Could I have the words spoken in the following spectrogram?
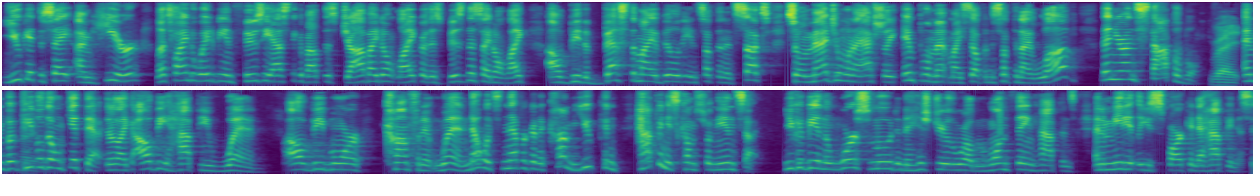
you get to say, I'm here. Let's find a way to be enthusiastic about this job I don't like or this business I don't like. I'll be the best of my ability in something that sucks. So imagine when I actually implement myself into something I love then you're unstoppable. Right. And but right. people don't get that. They're like, I'll be happy when. I'll be more confident when. No, it's never going to come. You can happiness comes from the inside. You could be in the worst mood in the history of the world, and one thing happens, and immediately you spark into happiness.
